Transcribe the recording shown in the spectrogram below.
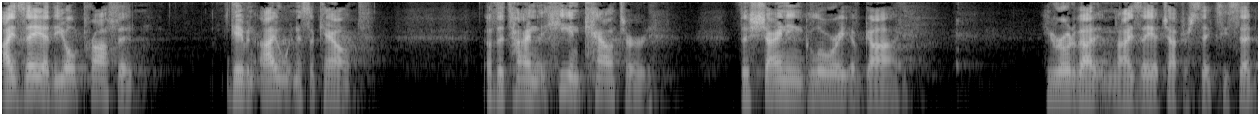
Isaiah, the old prophet, gave an eyewitness account of the time that he encountered the shining glory of God. He wrote about it in Isaiah chapter 6. He said,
